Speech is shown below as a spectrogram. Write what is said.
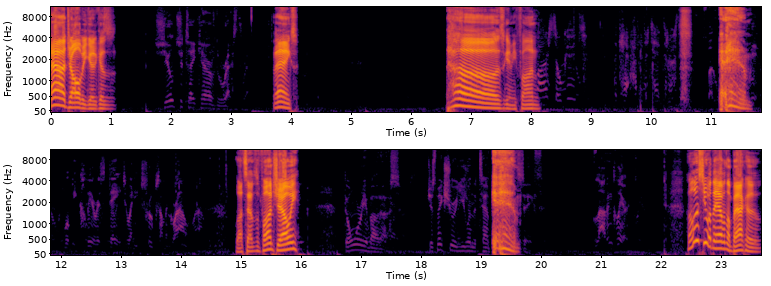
Ah, Joel will be good because thanks. Oh, this is gonna be fun. Let's have some fun, shall we? Don't worry about us. Just make sure you and the safe. Well, let's see what they have on the back of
